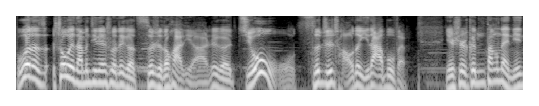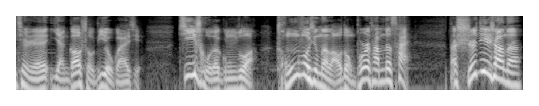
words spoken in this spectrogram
不过呢，说回咱们今天说这个辞职的话题啊，这个九五辞职潮的一大部分，也是跟当代年轻人眼高手低有关系。基础的工作、重复性的劳动不是他们的菜。那实际上呢？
